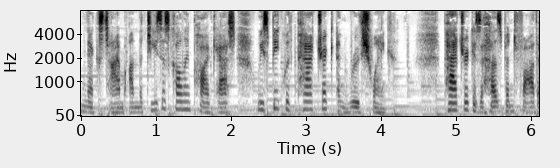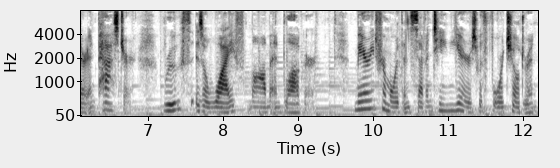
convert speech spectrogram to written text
Next time on the Jesus Calling podcast, we speak with Patrick and Ruth Schwenk. Patrick is a husband, father, and pastor. Ruth is a wife, mom, and blogger married for more than 17 years with four children,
